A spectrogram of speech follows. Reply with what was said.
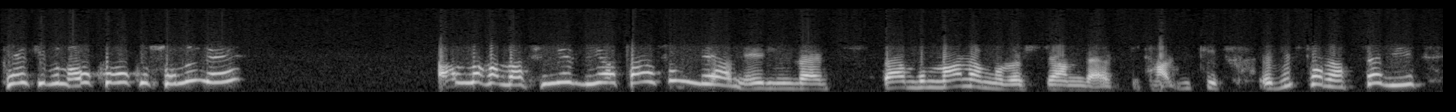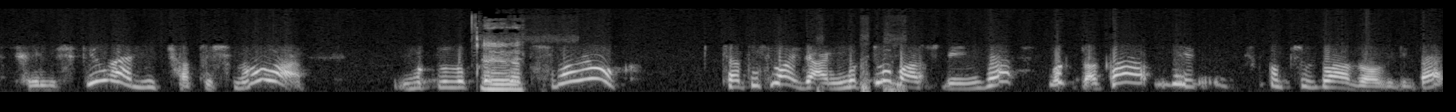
peki bunun oku oku sonu ne? Allah Allah sinir bir atarsın yani elinden. Ben bunlarla mı uğraşacağım dersin. Halbuki öbür tarafta bir çelişki var, bir çatışma var. Mutlulukta evet. çatışma yok. Çatışma yani mutlu başlayınca mutlaka bir mutsuzluğa doğru gider.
